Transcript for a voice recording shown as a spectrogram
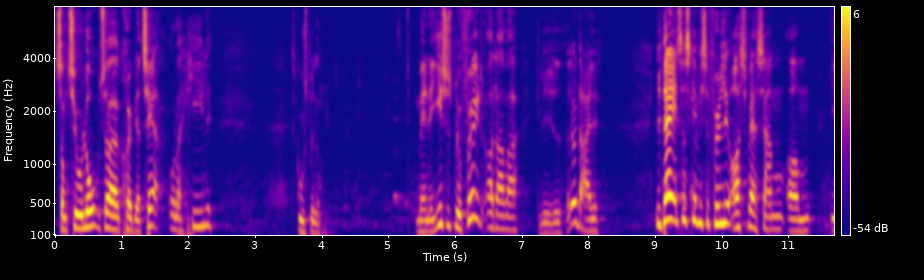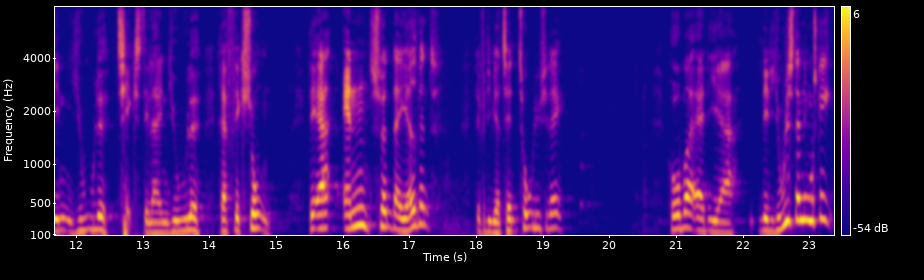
som teolog, så krøb jeg tær under hele skuespillet. Men øh, Jesus blev født, og der var glæde, og det var dejligt. I dag så skal vi selvfølgelig også være sammen om en juletekst, eller en julereflektion. Det er anden søndag i advent. Det er fordi, vi har tændt to lys i dag. Håber, at I er lidt i julestemning måske.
